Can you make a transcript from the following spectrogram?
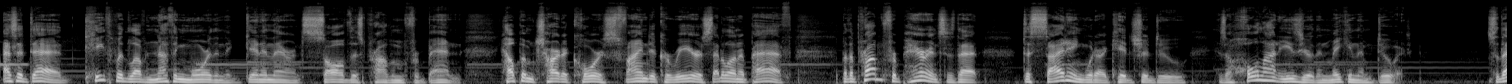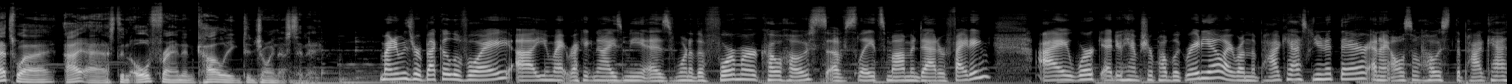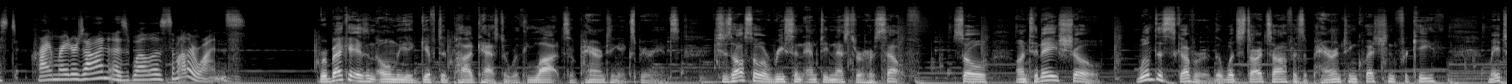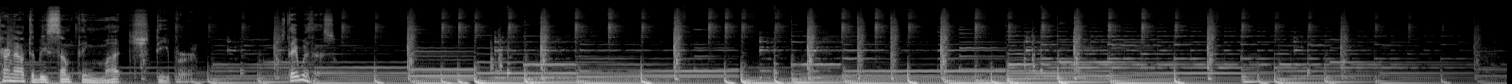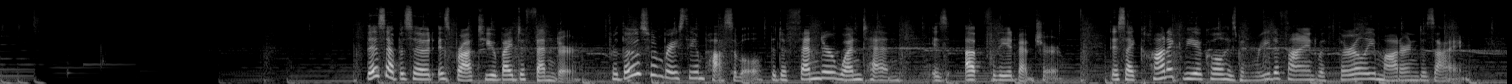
As a dad, Keith would love nothing more than to get in there and solve this problem for Ben, help him chart a course, find a career, settle on a path. But the problem for parents is that deciding what our kids should do is a whole lot easier than making them do it. So that's why I asked an old friend and colleague to join us today. My name is Rebecca Lavoie. Uh, you might recognize me as one of the former co hosts of Slate's Mom and Dad Are Fighting. I work at New Hampshire Public Radio. I run the podcast unit there, and I also host the podcast Crime Writers On, as well as some other ones. Rebecca isn't only a gifted podcaster with lots of parenting experience, she's also a recent empty nester herself. So, on today's show, we'll discover that what starts off as a parenting question for Keith may turn out to be something much deeper. Stay with us. This episode is brought to you by Defender. For those who embrace the impossible, the Defender 110 is up for the adventure. This iconic vehicle has been redefined with thoroughly modern design.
